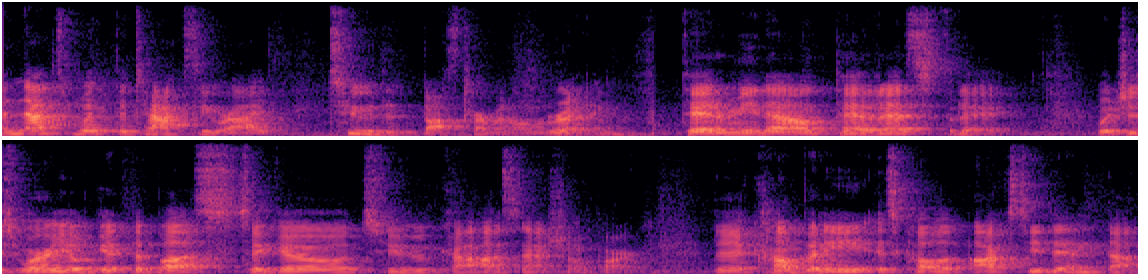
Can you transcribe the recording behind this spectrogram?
And that's with the taxi ride to the bus terminal in the Right. morning. Terminal Terrestre, which is where you'll get the bus to go to Cajas National Park. The company is called Occidental.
